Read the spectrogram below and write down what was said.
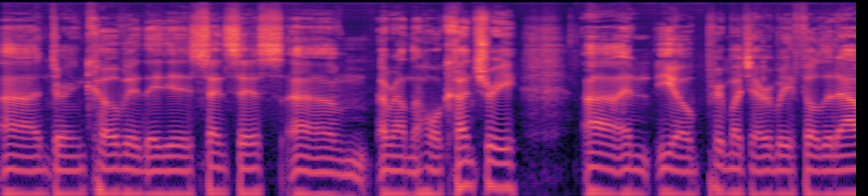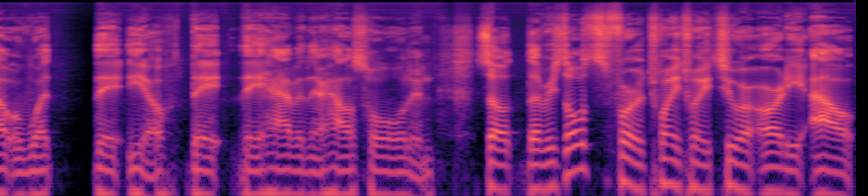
uh, during COVID. They did a census um, around the whole country, uh, and you know, pretty much everybody filled it out or what they you know they they have in their household, and so the results for 2022 are already out.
